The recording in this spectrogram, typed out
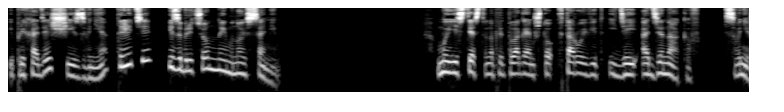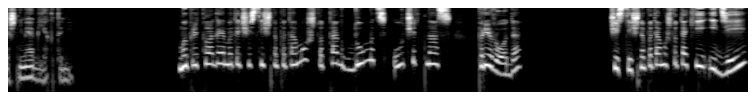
и приходящие извне, третье — изобретенные мной самим. Мы, естественно, предполагаем, что второй вид идей одинаков с внешними объектами. Мы предполагаем это частично потому, что так думать учит нас природа — Частично потому, что такие идеи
